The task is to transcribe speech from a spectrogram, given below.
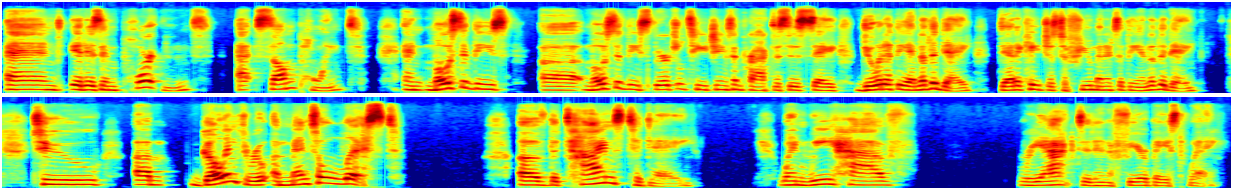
And it is important at some point, and most of these uh, most of these spiritual teachings and practices say do it at the end of the day, dedicate just a few minutes at the end of the day to um, going through a mental list of the times today when we have reacted in a fear based way.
